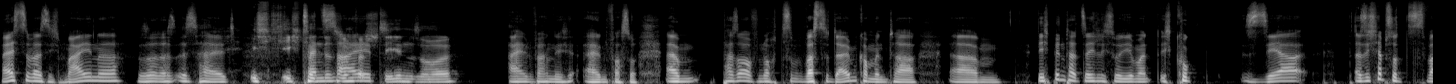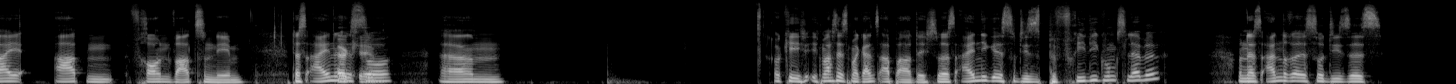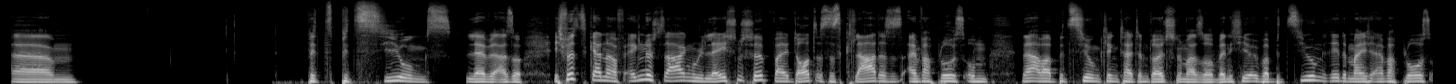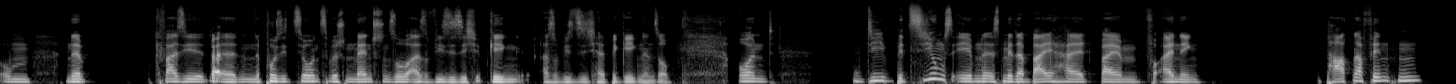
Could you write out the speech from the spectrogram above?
weißt du, was ich meine? So, das ist halt. Ich, ich kann das schon verstehen, so. Einfach nicht, einfach so. Ähm, pass auf, noch zu, was zu deinem Kommentar. Ähm, ich bin tatsächlich so jemand, ich gucke sehr, also ich habe so zwei Arten, Frauen wahrzunehmen. Das eine okay. ist so, ähm, okay, ich, ich mache es jetzt mal ganz abartig. So, das eine ist so dieses Befriedigungslevel und das andere ist so dieses, ähm, Be Beziehungslevel. Also ich würde es gerne auf Englisch sagen, Relationship, weil dort ist es klar, dass es einfach bloß um, ne, aber Beziehung klingt halt im Deutschen immer so. Wenn ich hier über Beziehung rede, meine ich einfach bloß um eine quasi äh, eine Position zwischen Menschen so, also wie sie sich gegen, also wie sie sich halt begegnen so. Und die Beziehungsebene ist mir dabei halt beim vor allen Dingen Partner finden,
